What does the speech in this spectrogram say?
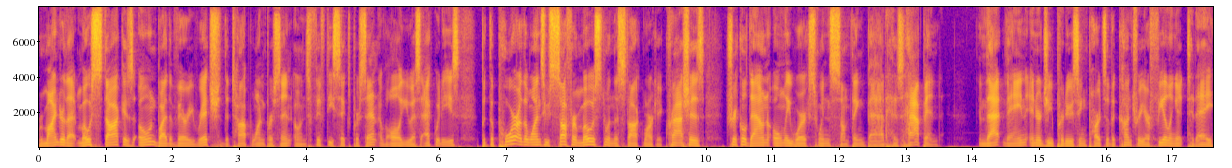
Reminder that most stock is owned by the very rich. The top 1% owns 56% of all U.S. equities, but the poor are the ones who suffer most when the stock market crashes. Trickle down only works when something bad has happened. In that vein, energy producing parts of the country are feeling it today.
